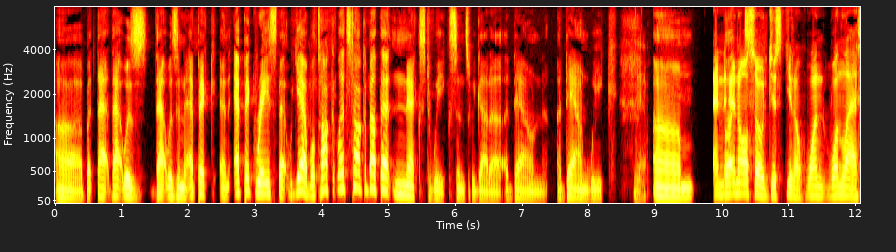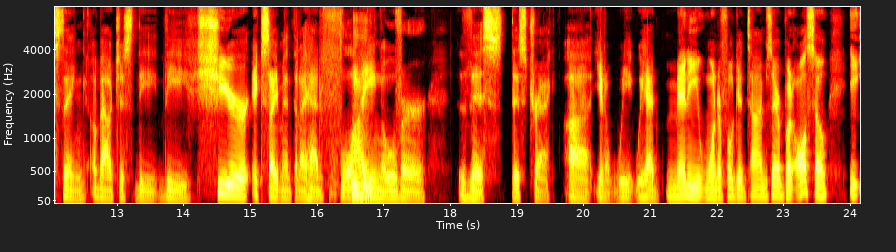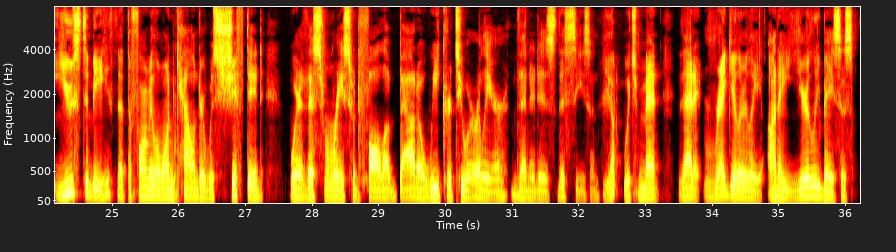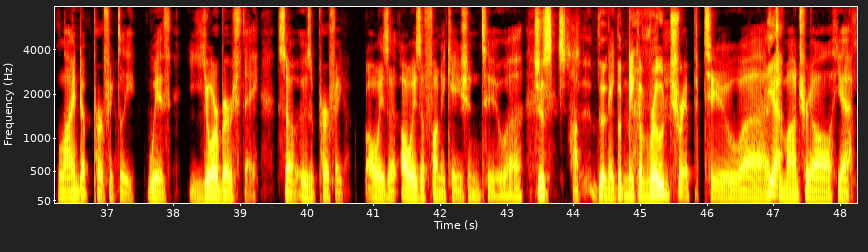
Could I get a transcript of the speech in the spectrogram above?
uh but that that was that was an epic an epic race that yeah we'll talk let's talk about that next week since we got a, a down a down week Yeah. um And But- and also just you know one one last thing about just the the sheer excitement that I had flying over this this track. Uh, you know, we we had many wonderful good times there, but also it used to be that the Formula One calendar was shifted where this race would fall about a week or two earlier than it is this season yep which meant that it regularly on a yearly basis lined up perfectly with your birthday. So it was a perfect always a always a fun occasion to uh just Hop- the, make the make a road trip to uh Yeah. to Montreal. Yeah.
